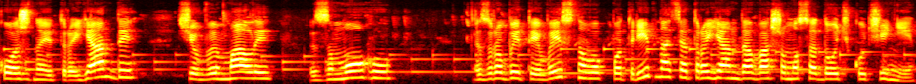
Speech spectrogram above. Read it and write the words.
кожної троянди, щоб ви мали змогу зробити висновок, потрібна ця троянда вашому садочку чи ні.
